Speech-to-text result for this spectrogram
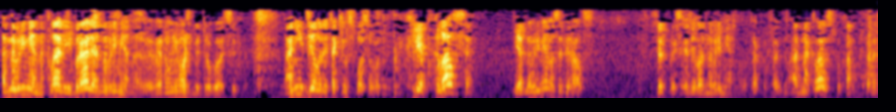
Одновременно клали и брали одновременно, поэтому не может быть другой цифры. Они делали таким способом. Вот хлеб клался и одновременно забирался. Все это происходило одновременно. Вот так вот. Одна клалась в суханку, вторая.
